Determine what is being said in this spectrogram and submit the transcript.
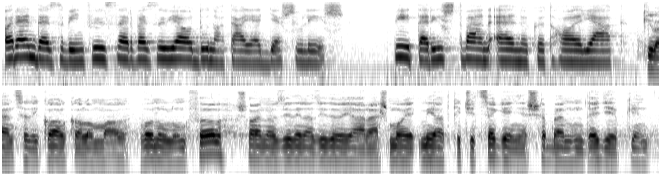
A rendezvény főszervezője a Dunatáj Egyesülés. Péter István elnököt hallják. Kilencedik alkalommal vonulunk föl, sajnos idén az időjárás miatt kicsit szegényesebben, mint egyébként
